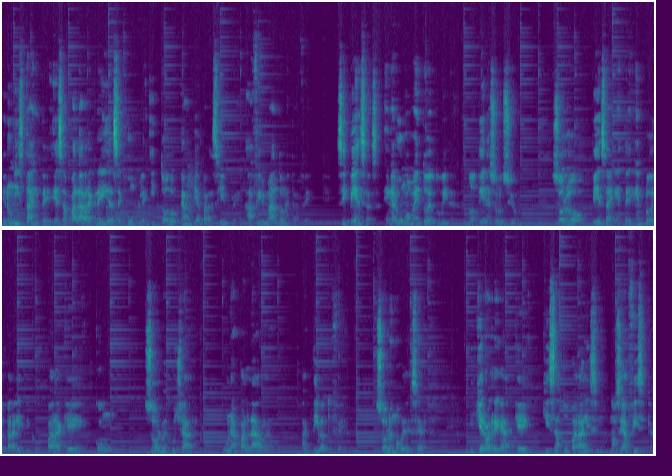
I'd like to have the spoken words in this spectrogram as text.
En un instante esa palabra creída se cumple y todo cambia para siempre, afirmando nuestra fe. Si piensas en algún momento de tu vida no tienes solución, solo piensa en este ejemplo del paralítico para que con solo escuchar una palabra activa tu fe, solo en obedecerla. Y quiero agregar que quizás tu parálisis no sea física,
